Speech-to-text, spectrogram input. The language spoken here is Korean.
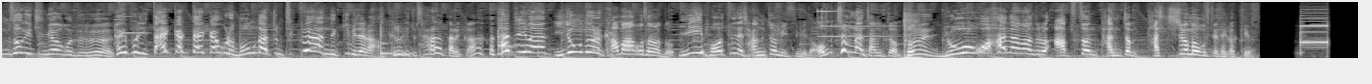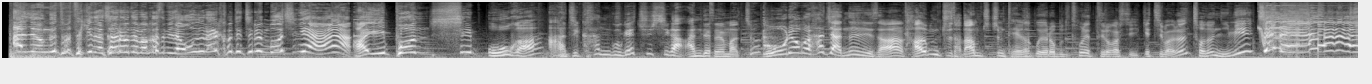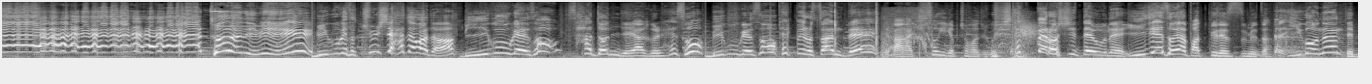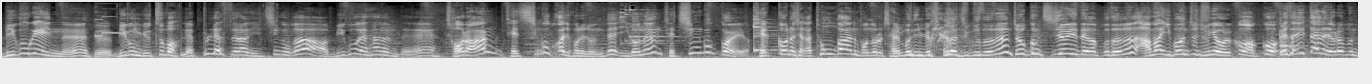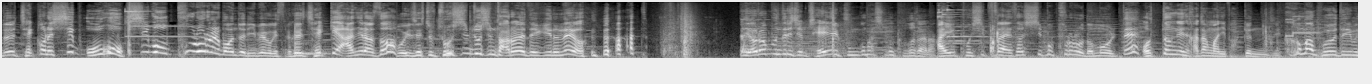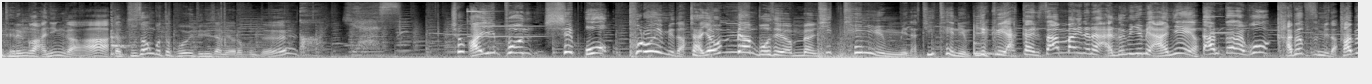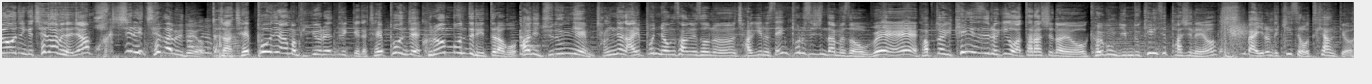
감성이 중요하거든. 아이폰이 딸깍딸깍으로 뭔가 좀 특별한 느낌이잖아. 그런 게좀 사라졌다니까? 하지만 이 정도를 감안하고서라도 이 버튼의 장점이 있습니다. 엄청난 장점. 저는 요거 하나만으로 앞선 단점 다 씹어먹을 수 있다 생각해요. 안녕 유튜브 특히나 자 여러분들 반갑습니다. 오늘 할 컨텐츠는 무엇이냐? 아이폰 15가 아직 한국에 출시가 안 됐어요 맞죠? 노력을 하지 않는 이상 다음 주 다다음 주쯤 돼갖고 여러분들 손에 들어갈 수 있겠지만은 저는 이미 짜 이미 미국에서 출시하자마자 미국에서 사전 예약을 해서 미국에서 택배로 이제 망할 추석이 겹쳐가지고 택배 러시 때문에 이제서야 받게 됐습니다. 자, 이거는 미국에 있는 그 미국 유튜버 넷플렉스라는 이 친구가 미국에 사는데 저랑 제 친구까지 보내줬는데 이거는 제 친구 거예요. 제 거는 제가 통과하는 번호를 잘못 입력해가지고서는 조금 지연이 돼갖고서는 아마 이번 주 중에 올 것 같고 그래서 일단은 여러분들 제 거는 15고 15%를 먼저 리뷰해보겠습니다. 그래서 제게 아니라서 뭐 이제 좀 조심조심 다뤄야 되기는 해요. 여러분들이 지금 제일 궁금하신 건 그거잖아. 아이폰 14에서 15%로 넘어올 때 어떤 게 가장 많이 바뀌었는지 그것만 보여드리면 되는 거 아닌가? 일단 구성부터 보여드리자면 여러분들 촉. 아이폰 15 프로입니다. 자 옆면 보세요 옆면 티타늄입니다. 티타늄 이제 그 약간 싼 많이 나는 알루미늄이 아니에요. 단단하고 가볍습니다. 가벼워진 게 체감이 되냐? 확실히 체감이 돼요. 자 제 폰이랑 한번 비교를 해드릴게요. 자, 제 폰 이제 그런 분들이 있더라고. 아니 주둥님 작년 아이폰 영상에서는 자기는 생폰을 쓰신다면서 왜 갑자기 케이스를 끼고 나타나시나요? 결국 님도 케이스 파시네요. 씨발 이런데 케이스를 어떻게 안 껴?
